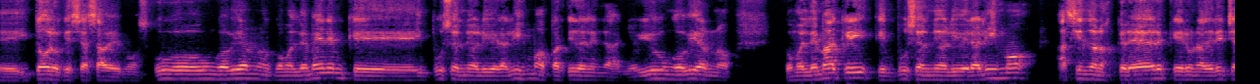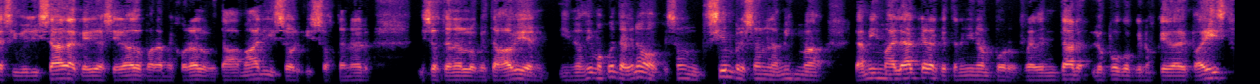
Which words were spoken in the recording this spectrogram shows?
eh, y todo lo que ya sabemos. Hubo un gobierno como el de Menem que impuso el neoliberalismo a partir del engaño, y hubo un gobierno como el de Macri que impuso el neoliberalismo haciéndonos creer que era una derecha civilizada que había llegado para mejorar lo que estaba mal y, sostener y sostener lo que estaba bien. Y nos dimos cuenta que no, que son, siempre son la misma, la misma lacra que terminan por reventar lo poco que nos queda de país.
